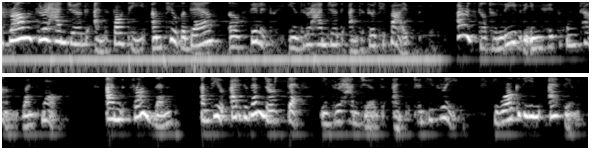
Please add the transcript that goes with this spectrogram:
From 340 until the death of Philip in 335, Aristotle lived in his hometown once more, and from then until Alexander's death in 323 he worked in Athens.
